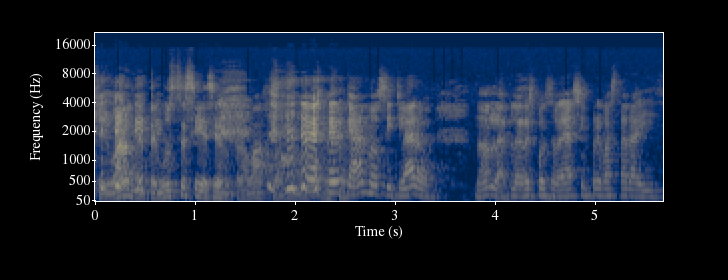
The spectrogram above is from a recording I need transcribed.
Que igual aunque te guste sigue siendo trabajo. ¿no? sí, claro. ¿no? La, responsabilidad siempre va a estar ahí.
